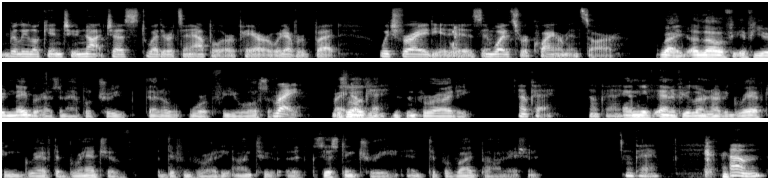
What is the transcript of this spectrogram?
really look into not just whether it's an apple or a pear or whatever but which variety it is and what its requirements are. Right. Although if, if your neighbor has an apple tree that'll work for you also. Right. Right. As long okay. as it's different variety. Okay. Okay. And if and if you learn how to graft you can graft a branch of a different variety onto an existing tree and to provide pollination. Okay. Um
